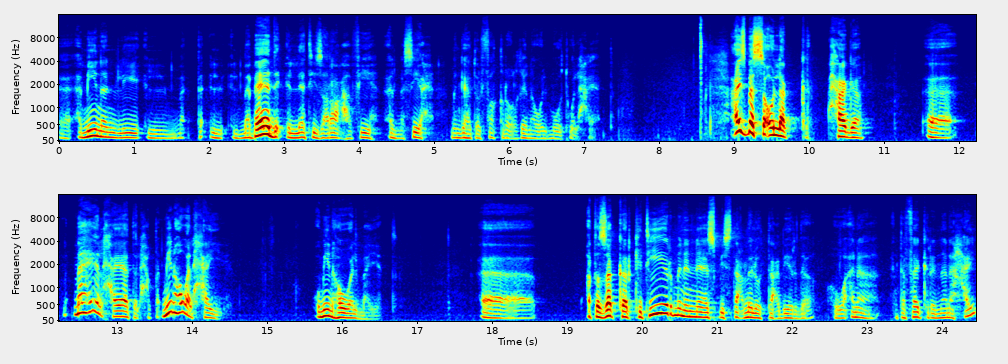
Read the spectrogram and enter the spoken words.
آه، أمينا للمبادئ التي زرعها فيه المسيح من جهة الفقر والغنى والموت والحياة. عايز بس أقول لك حاجة آه، ما هي الحياة الحقيقيه؟ مين هو الحي؟ ومين هو الميت؟ آه، أتذكر كتير من الناس بيستعملوا التعبير ده هو أنا أنت فاكر إن أنا حي؟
